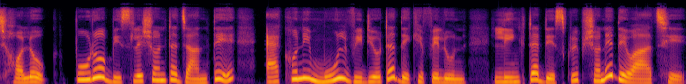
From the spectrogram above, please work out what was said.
ঝলক। পুরো বিশ্লেষণটা জানতে এখনই মূল ভিডিওটা দেখে ফেলুন। লিঙ্কটা ডেসক্রিপশনে দেওয়া আছে।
